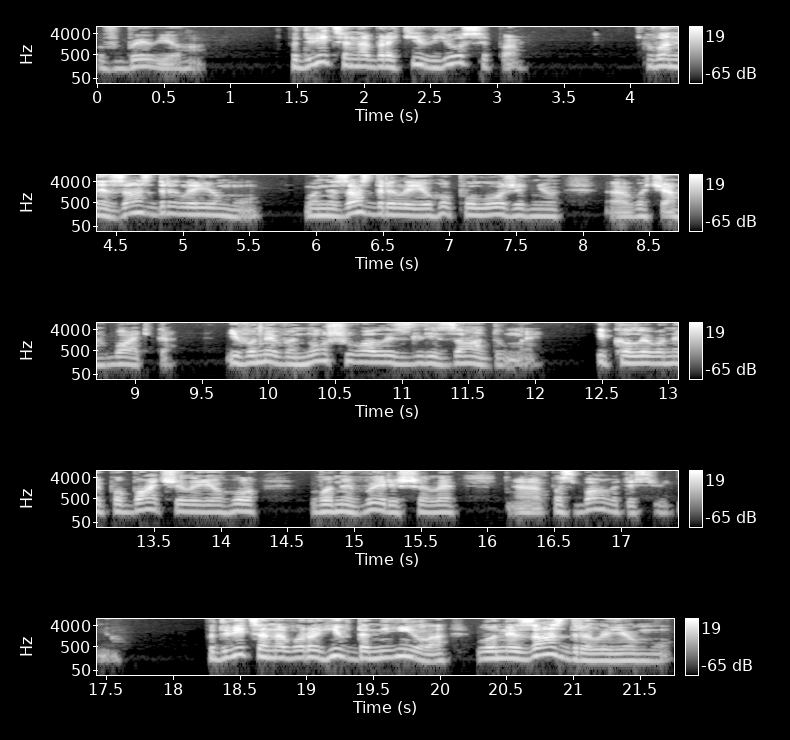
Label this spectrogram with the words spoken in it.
вбив його. Подивіться на братів Йосипа, вони заздрили йому, вони заздрили його положенню е, в очах батька, і вони виношували злі задуми. І коли вони побачили його, вони вирішили е, позбавитись від нього. Подивіться на ворогів Даниїла, вони заздрили йому,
